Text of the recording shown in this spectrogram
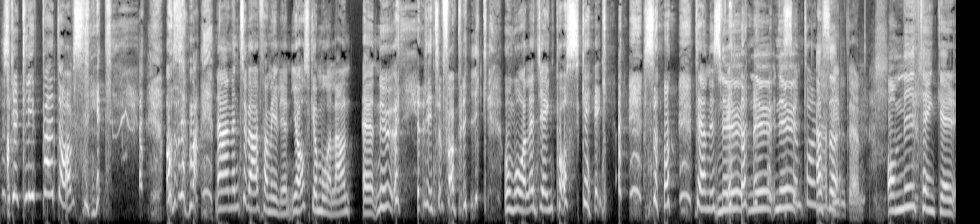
Jag ska klippa ett avsnitt. Och sen bara, nej men tyvärr familjen, jag ska måla, eh, nu är det lite fabrik och måla ett gäng påskägg. Så tennisspelare, Nu, nu, nu, sen tar alltså, bilden. om ni tänker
